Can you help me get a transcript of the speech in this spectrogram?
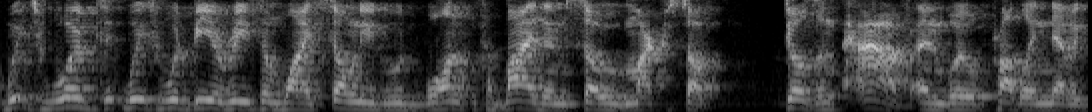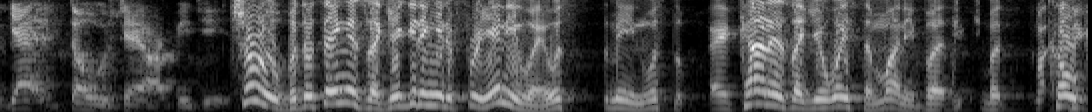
which would which would be a reason why Sony would want to buy them, so Microsoft doesn't have and will probably never get those JRPGs. True, but the thing is, like, you're getting it free anyway. What's I mean, what's the? It kind of is like you're wasting money. But but Kofi, because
